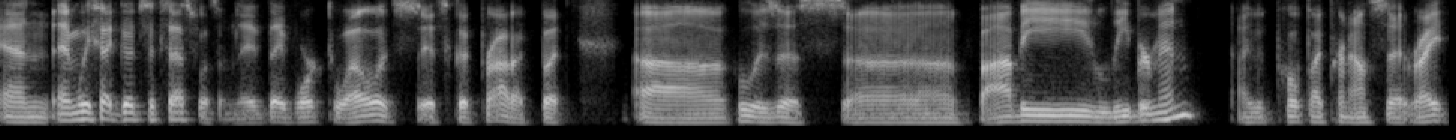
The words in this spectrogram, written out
and and we've had good success with them. They've they've worked well. It's it's a good product. But uh, who is this? Uh, Bobby Lieberman. I hope I pronounced that right.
